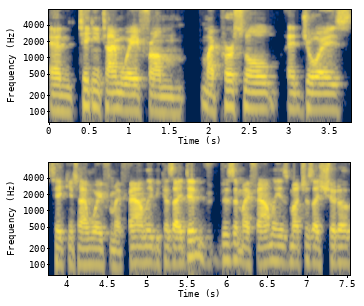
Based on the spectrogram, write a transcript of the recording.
And taking time away from my personal eh, joys, taking time away from my family because I didn't visit my family as much as I should have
